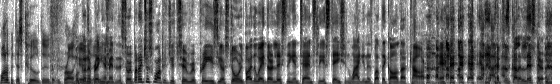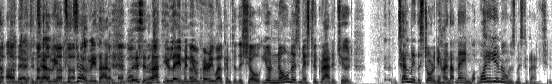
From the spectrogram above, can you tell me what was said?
what about this cool dude that we brought here? We're going to bring him into the story, but I just wanted you to reprise your story. By the way, they're listening intensely. A station wagon is what they call that car. I just got a listener on there to tell me to tell me that. Listen, Matthew Lehman, you're very welcome to the show. You're known as Mr. Gratitude. Tell me the story behind that name. Why are you known as Mr. Gratitude?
